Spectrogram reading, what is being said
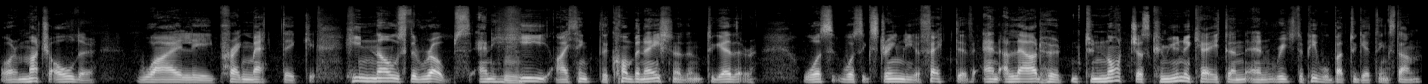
or much older wily, pragmatic. He knows the ropes, and mm. he, I think, the combination of them together was was extremely effective and allowed her to not just communicate and, and reach the people, but to get things done.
